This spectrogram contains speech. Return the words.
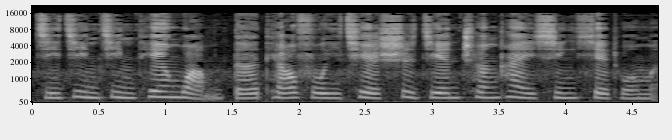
极尽尽天王得调伏一切世间嗔害心解脱门；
